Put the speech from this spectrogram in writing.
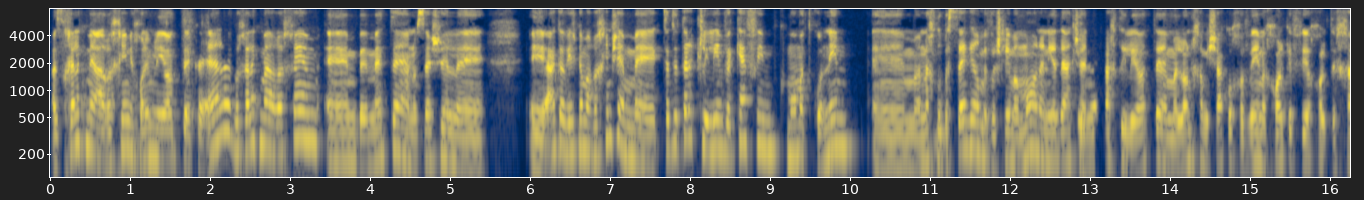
אז חלק מהערכים יכולים להיות אה, כאלה וחלק מהערכים הם באמת הנושא של אגב, יש גם ערכים שהם קצת יותר קלילים וכיפים, כמו מתכונים. אנחנו בסגר מבשלים המון, אני יודעת כן. שאני הפכתי להיות מלון חמישה כוכבים, אכול כפי יכולתך,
